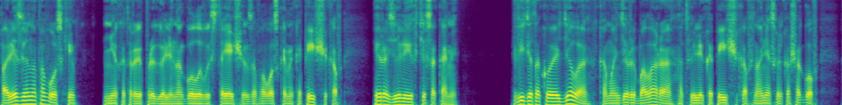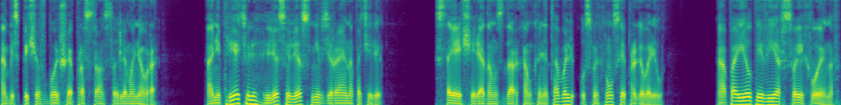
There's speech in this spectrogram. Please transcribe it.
полезли на повозки, некоторые прыгали на головы стоящих за повозками копейщиков и разили их тесаками. Видя такое дело, командиры Балара отвели копейщиков на несколько шагов, обеспечив большее пространство для маневра. А неприятель лез и лез, невзирая на потери. Стоящий рядом с Дарком конетабль усмехнулся и проговорил. «Опоил Пивьер своих воинов.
